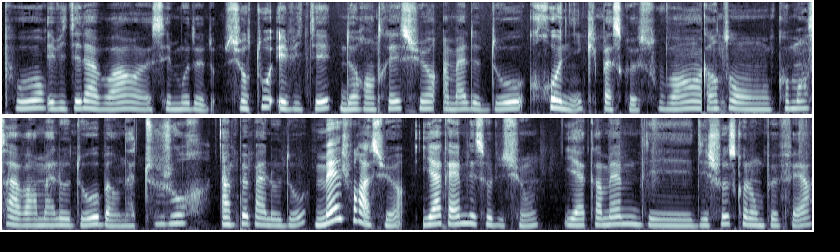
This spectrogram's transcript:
pour éviter d'avoir euh, ces maux de dos? Surtout éviter de rentrer sur un mal de dos chronique parce que souvent quand on commence à avoir mal au dos, ben, on a toujours un peu mal au dos. Mais je vous rassure, il y a quand même des solutions il y a quand même des, des choses que l'on peut faire.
